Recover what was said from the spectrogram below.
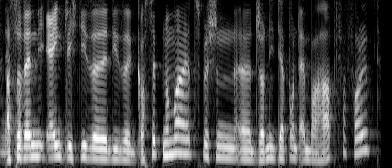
Nee, Hast du denn eigentlich diese, diese Gossip-Nummer zwischen äh, Johnny Depp und Amber Hart verfolgt?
